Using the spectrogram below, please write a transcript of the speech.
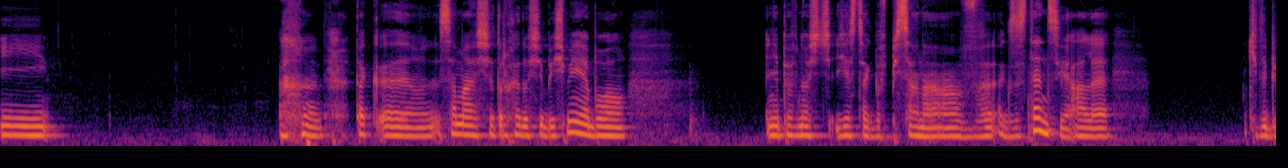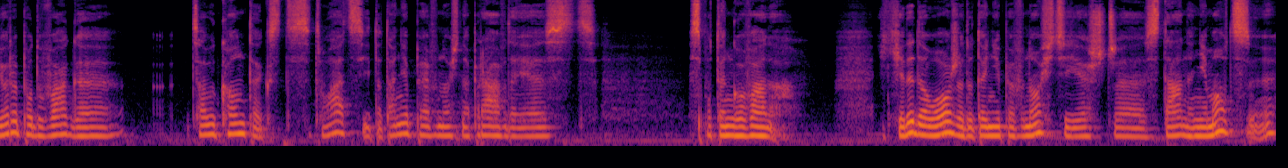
I tak e, sama się trochę do siebie śmieję, bo niepewność jest jakby wpisana w egzystencję, ale kiedy biorę pod uwagę cały kontekst sytuacji, to ta niepewność naprawdę jest spotęgowana. I kiedy dołożę do tej niepewności jeszcze stan niemocy,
